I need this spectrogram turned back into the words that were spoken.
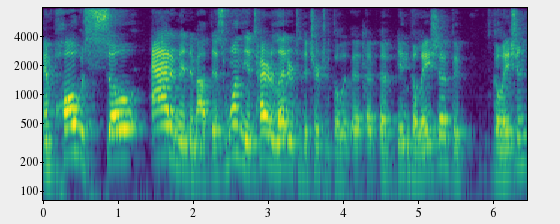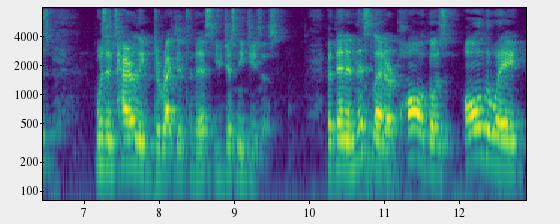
And Paul was so adamant about this. One, the entire letter to the church of uh, uh, in Galatia, the Galatians, was entirely directed to this. You just need Jesus. But then in this letter, Paul goes all the way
